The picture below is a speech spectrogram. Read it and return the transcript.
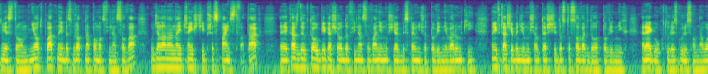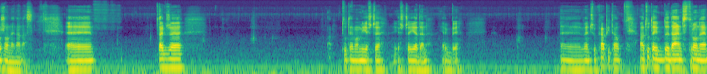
jest to nieodpłatna i bezwrotna pomoc finansowa, udzielana najczęściej przez państwa, tak? E, każdy, kto ubiega się o dofinansowanie, musi jakby spełnić odpowiednie warunki, no i w czasie będzie musiał też się dostosować do odpowiednich reguł, które z góry są nałożone na nas. E, także tutaj mamy jeszcze, jeszcze jeden jakby venture Capital, a tutaj dodałem stronę,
